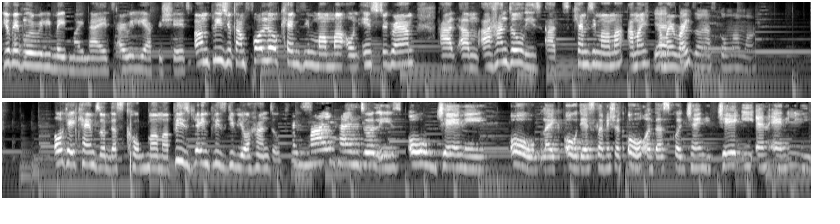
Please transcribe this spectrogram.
You people really made my night. I really appreciate. Um, please, you can follow Kemzi Mama on Instagram. At um, our handle is at Kemzi Mama. Am I Yes, am I right? Kenzo underscore mama. Okay, Kems underscore Mama. Please, Jane, please give your handle, And please. my handle is O Jenny. O like oh the exclamation O underscore Jenny J E N N E.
